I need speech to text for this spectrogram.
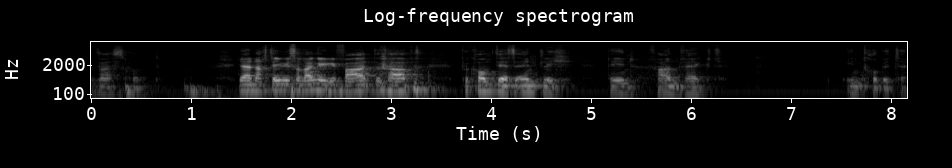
Was kommt? Ja, nachdem ihr so lange gewartet habt, bekommt ihr jetzt endlich den Fun Fact. Intro bitte.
